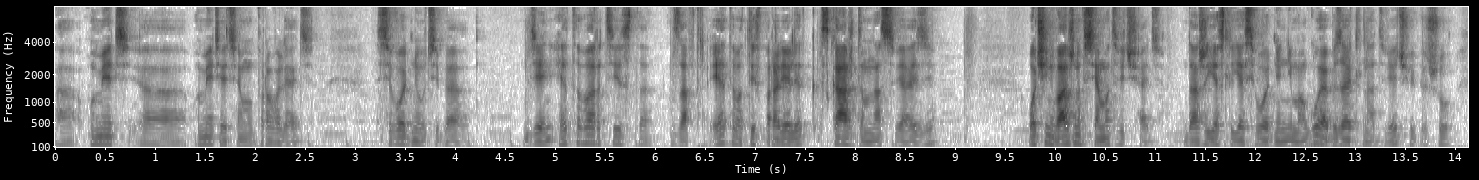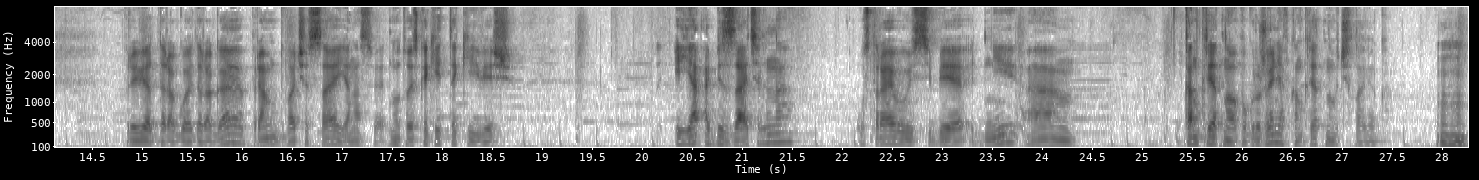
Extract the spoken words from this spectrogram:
а, уметь, а, уметь этим управлять сегодня у тебя день этого артиста, завтра этого, ты в параллели с каждым на связи. Очень важно всем отвечать. Даже если я сегодня не могу, я обязательно отвечу и пишу «Привет, дорогой, дорогая», прям два часа, и я на связи. Ну, то есть какие-то такие вещи. И я обязательно устраиваю себе дни э, конкретного погружения в конкретного человека. Угу.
